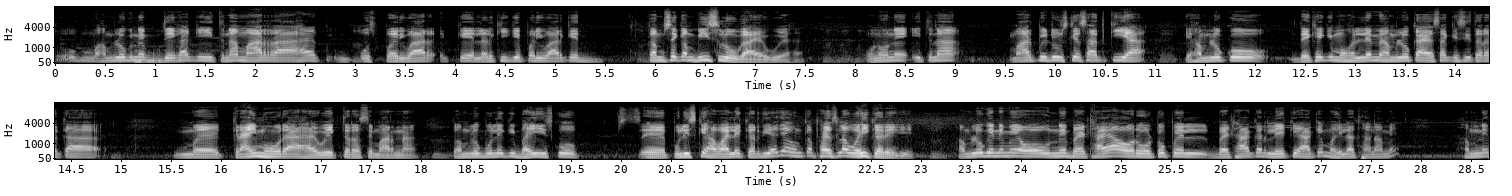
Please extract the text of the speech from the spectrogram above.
तो हम लोग ने देखा कि इतना मार रहा है, उस परिवार के, लड़की के परिवार के कम से कम बीस लोग आए हुए हैं। उन्होंने इतना मारपीट उसके साथ किया कि हम लोग को देखे कि मोहल्ले में हम लोग का ऐसा किसी तरह का क्राइम हो रहा है वो एक तरह से मारना। तो हम लोग बोले कि भाई इसको पुलिस के हवाले कर दिया जाए उनका फैसला वही करेगी। हम लोग इन्हें में उन्हें बैठाया और ऑटो पे बैठा कर लेके आके महिला थाना में हमने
